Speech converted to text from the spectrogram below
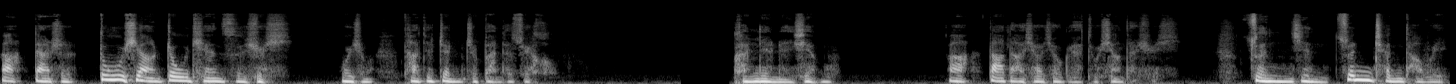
啊，啊但是都向周天子学习。为什么？他的政治办得最好，很令人羡慕啊！大大小小的都向他学习，尊敬、尊称他为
